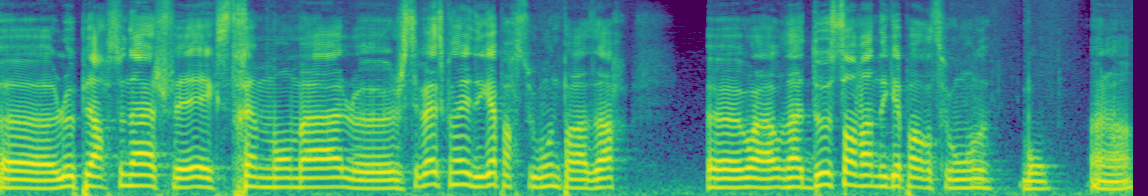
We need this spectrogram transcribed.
Le personnage fait extrêmement mal. je sais pas, est-ce qu'on a les dégâts par seconde par hasard Voilà, on a 220 dégâts par seconde. Bon, voilà.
